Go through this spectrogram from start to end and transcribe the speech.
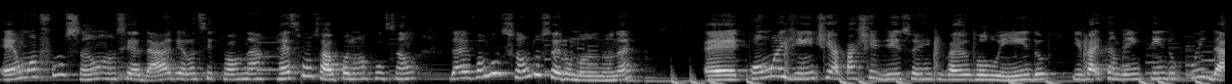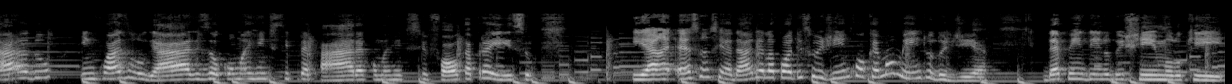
é uma função, a ansiedade, ela se torna responsável por uma função da evolução do ser humano, né? É, como a gente, a partir disso, a gente vai evoluindo e vai também tendo cuidado em quais lugares ou como a gente se prepara, como a gente se foca para isso. E a, essa ansiedade ela pode surgir em qualquer momento do dia, dependendo do estímulo que,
